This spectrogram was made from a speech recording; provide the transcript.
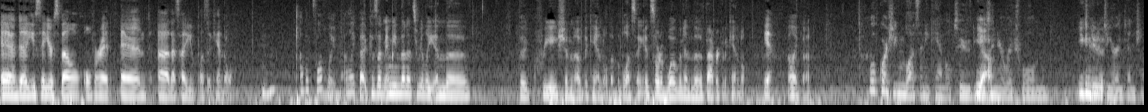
and uh, you say your spell over it and uh, that's how you bless a candle Oh, that's lovely. I like that because I mean, then it's really in the the creation of the candle that the blessing. It's sort of woven in the fabric of the candle. yeah I like that. Well, of course, you can bless any candle too to Yeah. use in your ritual and You can do it to your intention.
